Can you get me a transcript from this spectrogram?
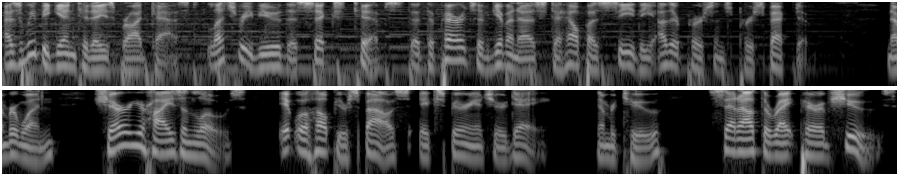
As we begin today's broadcast, let's review the six tips that the Parrotts have given us to help us see the other person's perspective. Number one, share your highs and lows. It will help your spouse experience your day. Number two, set out the right pair of shoes.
